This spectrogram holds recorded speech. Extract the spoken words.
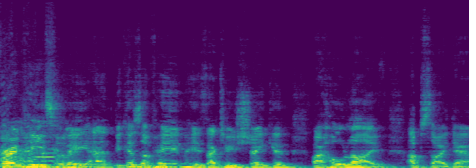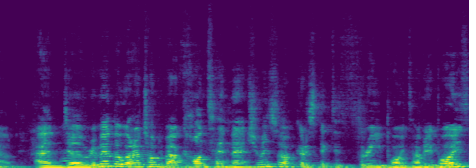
very peacefully, and because of him, he's actually shaken my whole life upside down. And uh, remember when I talked about content management, so I'm going to stick to three points. How many points?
